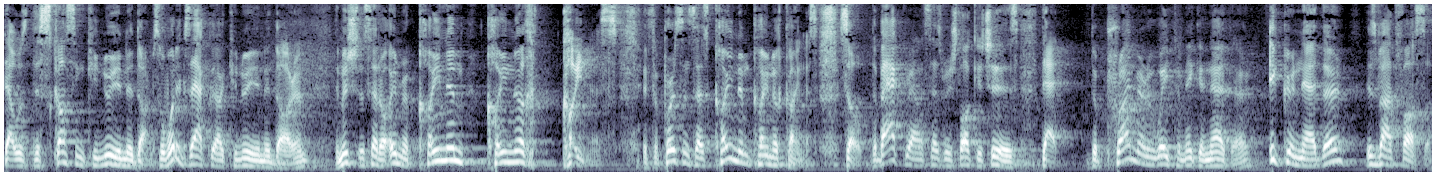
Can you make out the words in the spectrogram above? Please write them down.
that was discussing Kinuya Nadarim. So what exactly are Kinuya Nadarim? The Mishnah said, "Oimer koinim koinach koinis." If a person says koinim koinach koinis, so the background says Reish Lakish is that the primary way to make a neder, ikr neder, is batfasa.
